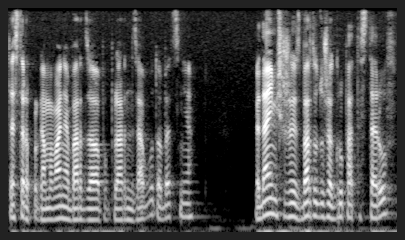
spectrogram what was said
Tester oprogramowania, bardzo popularny zawód obecnie. Wydaje mi się, że jest bardzo duża grupa testerów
